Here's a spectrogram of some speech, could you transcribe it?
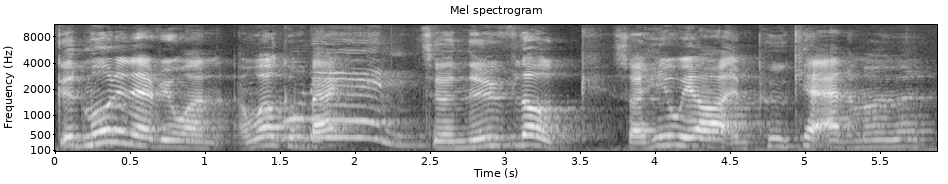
Good morning everyone and welcome Morning. back to a new vlog. So here we are in Phuket at the moment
